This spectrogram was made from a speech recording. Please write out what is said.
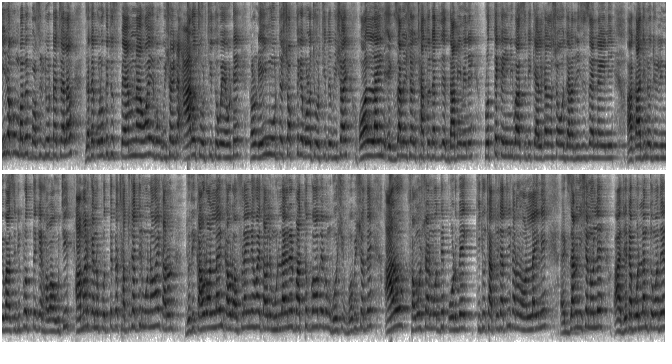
এইরকমভাবে প্রসিডিওরটা চালাও, যাতে কোনো কিছু স্প্যাম না হয় এবং বিষয়টা আরও চর্চিত হয়ে ওঠে। কারণ এই মুহূর্তে সব থেকে বড় চর্চিত বিষয় অনলাইন এক্সামিনেশন ছাত্রছাত্রীদের দাবি মেনে প্রত্যেকটা ইউনিভার্সিটি ক্যালকাটা সহ যারা ডিসিশন নেয়নি কাজী নজরুল ইউনিভার্সিটি প্রত্যেকের হওয়া উচিত। আমার কেন প্রত্যেকটা ছাত্রছাত্রীর মনে হয়, কারণ যদি কারোর অনলাইন কারোর অফলাইনে হয়, তাহলে মূল্যায়নের পার্থক্য হবে এবং ভবিষ্যতে আরও সমস্যার মধ্যে পড়বে কিছু ছাত্রছাত্রী, কারণ অনলাইনে এক্সামিনেশন হলে যেটা বললাম তোমাদের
